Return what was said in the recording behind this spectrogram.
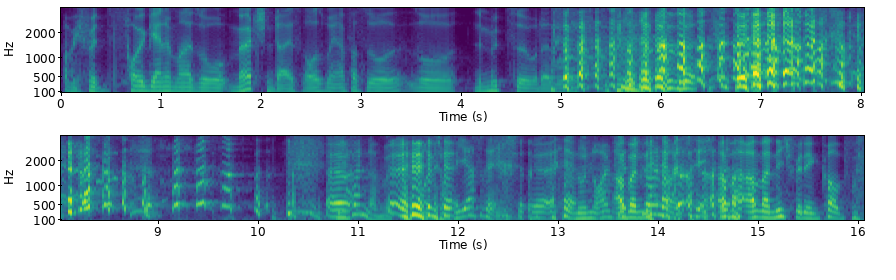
Aber ich würde voll gerne mal so Merchandise rausbringen, einfach so, so eine Mütze oder so. Die Wandermütze von Tobias Rentsch. Nur 49,99. aber, aber nicht für den Kopf.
